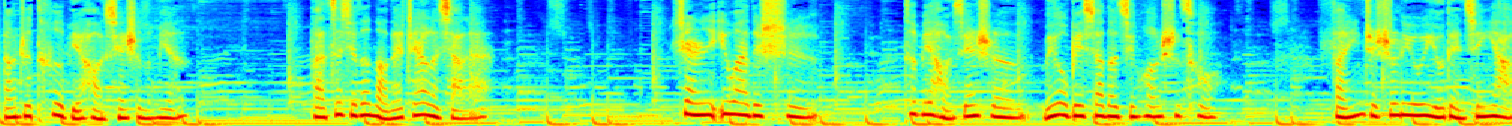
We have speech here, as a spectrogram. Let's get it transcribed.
当着特别好先生的面，把自己的脑袋摘了下来。让人意外的是，特别好先生没有被吓到惊慌失措，反应只是略微有点惊讶。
